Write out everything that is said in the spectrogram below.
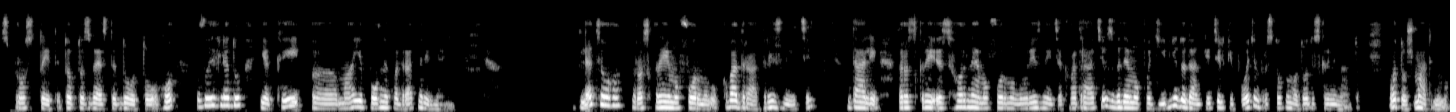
спростити, тобто звести до того вигляду, який е, має повне квадратне рівняння. Для цього розкриємо формулу квадрат різниці. Далі розкри... згорнемо формулу різниця квадратів, зведемо подібні доданки, тільки потім приступимо до дискримінанту. Отож, матимемо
